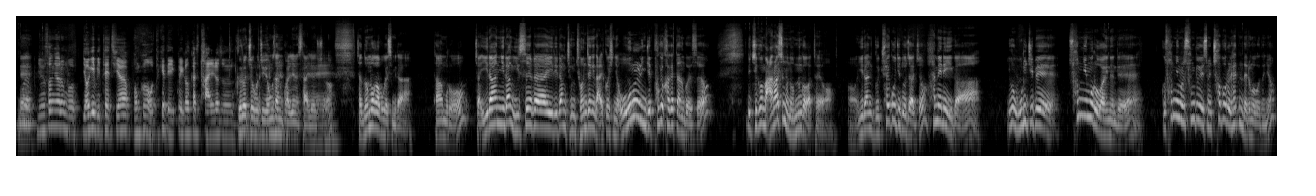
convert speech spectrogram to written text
네. 윤석열은 뭐 여기 밑에 지하 벙커가 어떻게 돼 있고 이것까지 다 알려주는. 그렇죠, 그렇죠. 영상 관련해서 다 알려주죠. 네. 자 넘어가 보겠습니다. 다음으로 자 이란이랑 이스라엘이랑 지금 전쟁이 날 것이냐 오늘 이제 포격하겠다는 거였어요. 근데 지금 안 할 수는 없는 것 같아요. 어, 이란 그 최고 지도자죠 하메네이가 이거 우리 집에 손님으로 와 있는데 그 손님을 순교했으면 처벌을 해야 된다 이런 거거든요.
